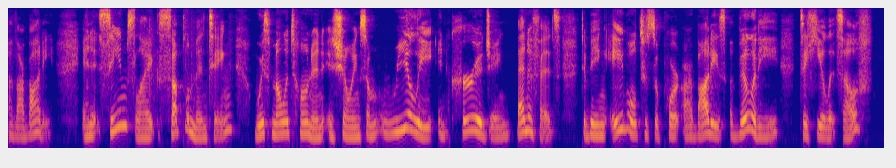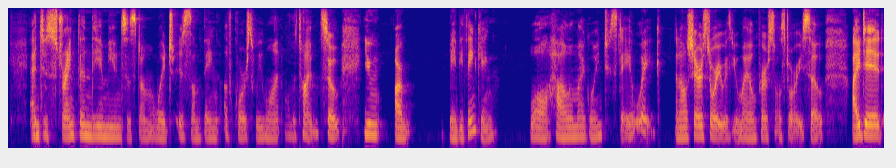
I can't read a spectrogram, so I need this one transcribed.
of our body? And it seems like supplementing with melatonin is showing some really encouraging benefits to being able to support our body's ability to heal itself and to strengthen the immune system, which is something, of course, we want all the time. So you are maybe thinking, well, how am I going to stay awake? And I'll share a story with you, my own personal story. So, I did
